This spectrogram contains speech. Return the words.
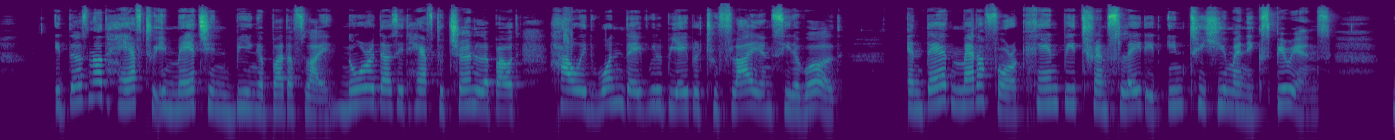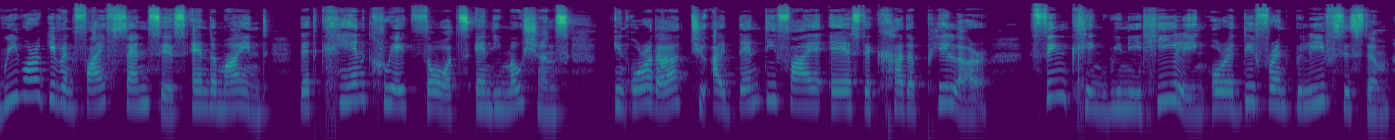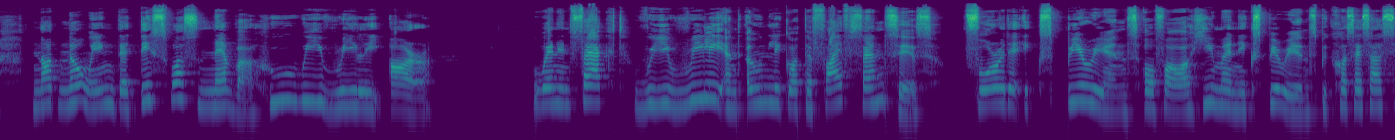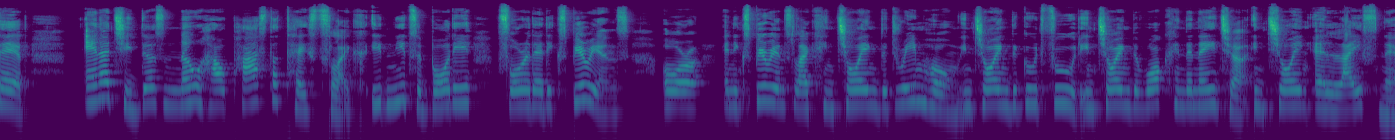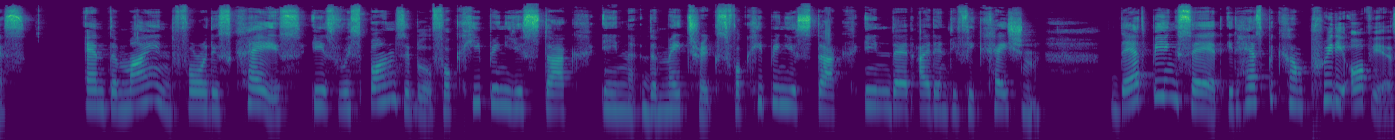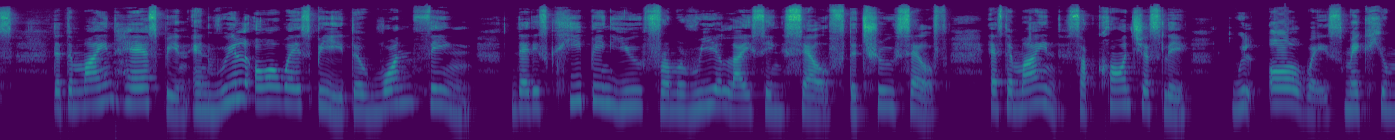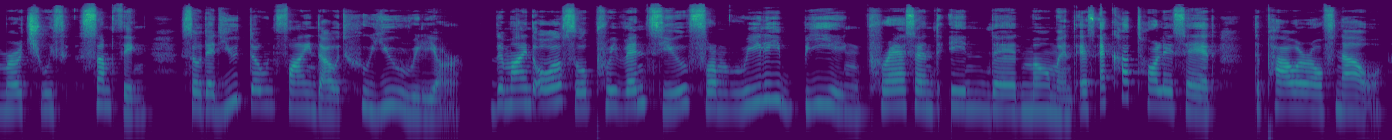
It does not have to imagine being a butterfly, nor does it have to journal about how it one day will be able to fly and see the world. And that metaphor can be translated into human experience. We were given five senses and a mind that can create thoughts and emotions in order to identify as the caterpillar thinking we need healing or a different belief system, not knowing that this was never who we really are. When in fact, we really and only got the five senses for the experience of our human experience. Because as I said, energy doesn't know how pasta tastes like. It needs a body for that experience or an experience like enjoying the dream home, enjoying the good food, enjoying the walk in the nature, enjoying aliveness. And the mind, for this case, is responsible for keeping you stuck in the matrix, for keeping you stuck in that identification. That being said, it has become pretty obvious that the mind has been and will always be the one thing that is keeping you from realizing self, the true self, as the mind subconsciously will always make you merge with something so that you don't find out who you really are. The mind also prevents you from really being present in that moment. As Eckhart Tolle said, the power of now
